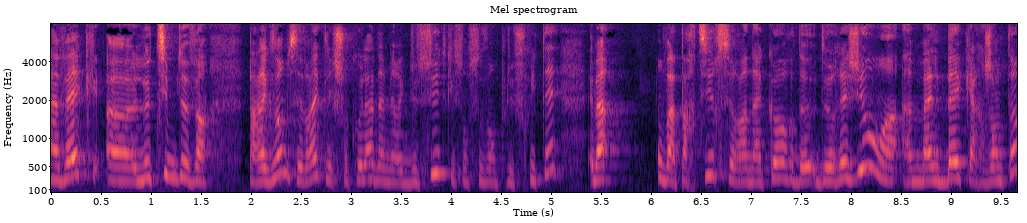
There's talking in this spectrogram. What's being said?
avec euh, le type de vin. Par exemple, c'est vrai que les chocolats d'Amérique du Sud, qui sont souvent plus fruités, eh ben, on va partir sur un accord de, région. Hein. Un Malbec argentin,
